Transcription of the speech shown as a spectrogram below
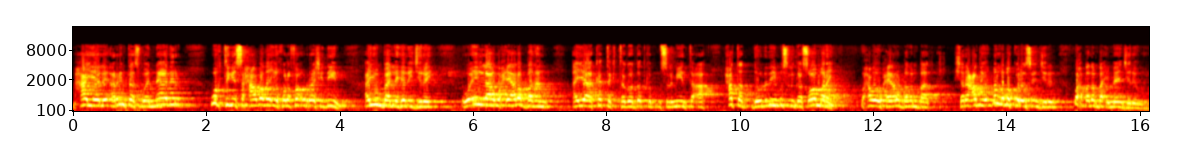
maxaa yeelay arrintaas waa naadir wakhtigii saxaabada iyo khulafaa uraashidiin ayuunbaa la heli jiray. Wa ilaa waxyaalo badan ayaa ka tegtago dadka muslimiinta ah. Xataa dowladihii muslimka soo maray waxa wey waxyaalo badan baa shareecadii o dhan lama kolansan jirin wax badan baa imaan jira wey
